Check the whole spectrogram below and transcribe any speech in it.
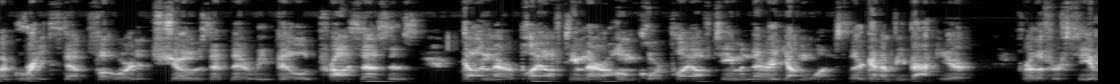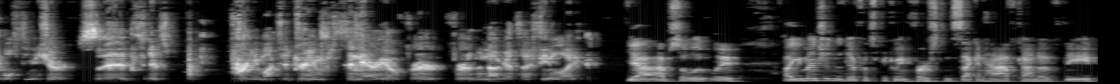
a great step forward. It shows that their rebuild process is done. They're a playoff team. They're a home court playoff team, and they're a young one. So they're going to be back here for the foreseeable future. So it's it's pretty much a dream scenario for for the Nuggets. I feel like. Yeah, absolutely. Uh, you mentioned the difference between first and second half. Kind of the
